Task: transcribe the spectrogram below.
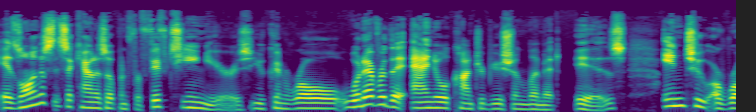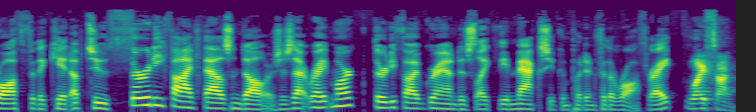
as long as this account is open for 15 years, you can roll whatever the annual contribution limit is into a Roth for the kid up to thirty-five thousand dollars. Is that right, Mark? Thirty-five grand is like the max you can put in for the Roth, right? Lifetime.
